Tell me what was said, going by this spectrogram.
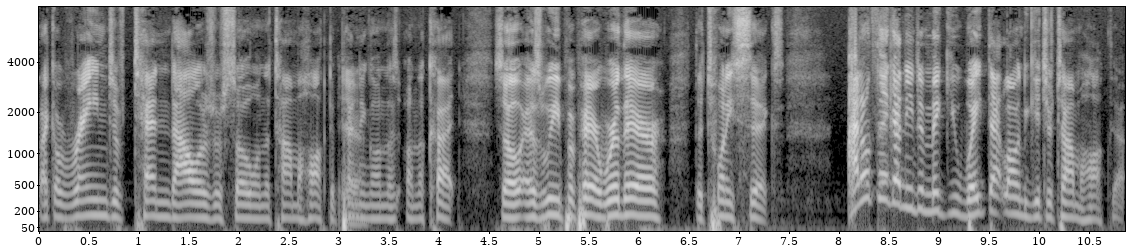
like a range of ten dollars or so on the tomahawk, depending on the on the cut. So as we prepare, we're there the twenty sixth. I don't think I need to make you wait that long to get your tomahawk. Though.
